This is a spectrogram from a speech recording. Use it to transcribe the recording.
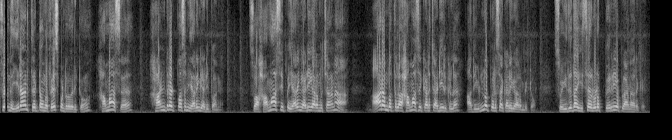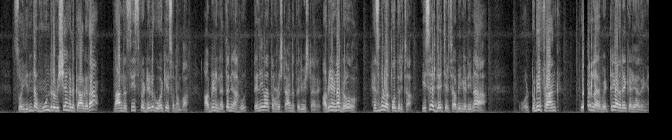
ஸோ இந்த ஈரான் த்ரெட் அவங்க ஃபேஸ் பண்ணுற வரைக்கும் ஹமாஸை ஹண்ட்ரட் பர்சன்ட் இறங்கி அடிப்பாங்க. ஸோ ஹமாஸ் இப்போ இறங்கி அடிக்க ஆரம்பித்தாங்கன்னா ஆரம்பத்தில் ஹமாஸுக்கு கிடச்ச அடி இருக்குல்ல அது இன்னும் பெருசாக கிடைக்க ஆரம்பிக்கும். ஸோ இதுதான் இஸ்ரேலோட பெரிய பிளானாக இருக்குது ஸோ இந்த மூன்று விஷயங்களுக்காக தான் நான் அந்த சீஸ்பர் டீலுக்கு ஓகே சொன்னேன்பா அப்படின்னு நெத்தன்யாகு தெளிவாக தன்னோட ஸ்டாண்டை தெரிவிச்சிட்டாரு. அப்படின்னு என்ன ப்ரோ ஹெஸ்புல்லா தோத்துருச்சா? இஸ்ரேல் ஜெயிச்சிருச்சா? அப்படின்னு கேட்டிங்கன்னா டு பி ஃப்ராங்க் போரில் வெற்றியாளரே கிடையாதுங்க.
